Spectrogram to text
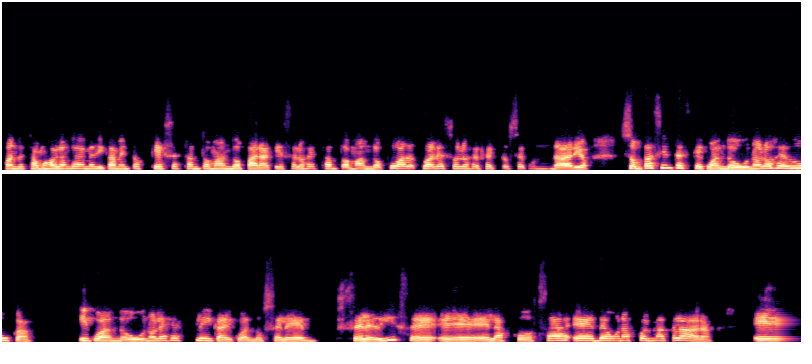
cuando estamos hablando de medicamentos qué se están tomando, para qué se los están tomando, cuáles son los efectos secundarios. Son pacientes que cuando uno los educa y cuando uno les explica y cuando se le, se le dice eh, las cosas eh, de una forma clara, eh,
